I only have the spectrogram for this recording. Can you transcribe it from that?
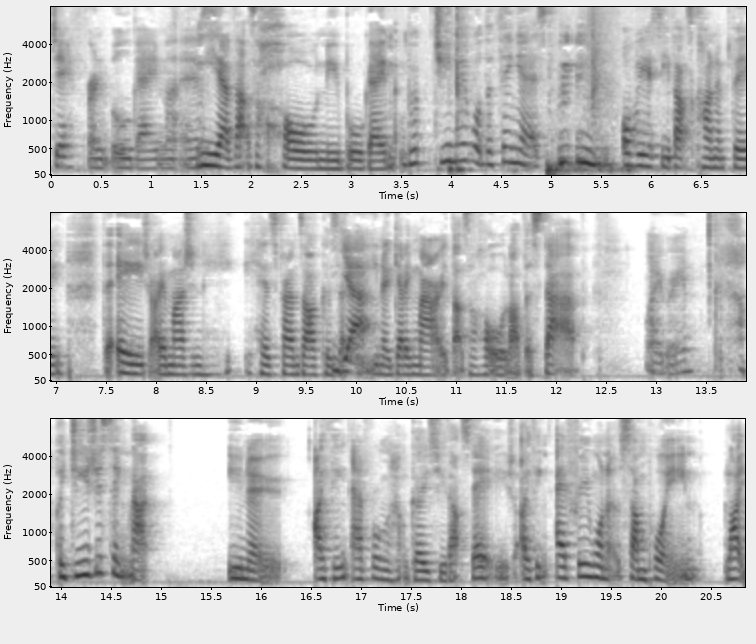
different ball game that is. Yeah, that's a whole new ball game. But do you know what the thing is? Obviously, that's kind of the the age I imagine he, his friends are because Yeah. you know getting married that's a whole other step. I agree. I do just think that, you know, I think everyone goes through that stage. I think everyone at some point like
